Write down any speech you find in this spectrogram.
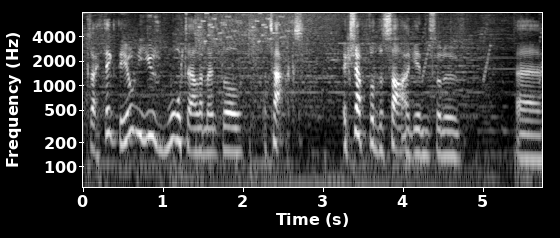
Because I think they only use water elemental attacks. Except for the Sargon sort of uh,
